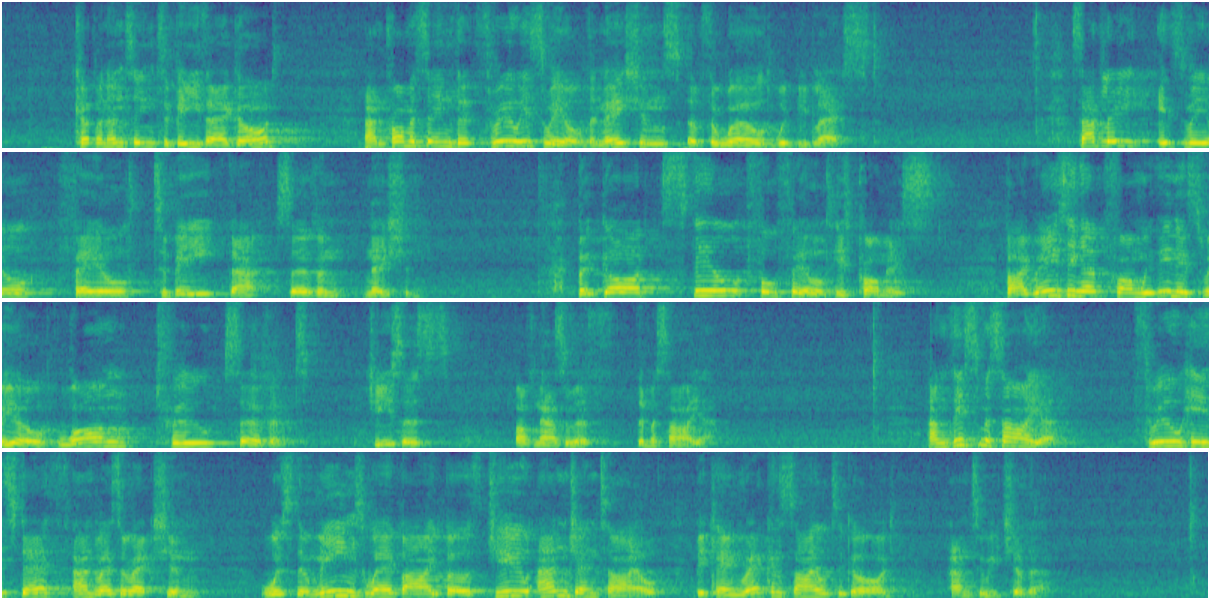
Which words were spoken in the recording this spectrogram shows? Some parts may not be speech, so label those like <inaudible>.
covenanting to be their God, and promising that through Israel the nations of the world would be blessed. Sadly, Israel failed to be that servant nation. But God still fulfilled his promise by raising up from within Israel one true servant, Jesus of Nazareth, the Messiah. And this Messiah, through his death and resurrection, was the means whereby both Jew and Gentile became reconciled to God and to each other.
